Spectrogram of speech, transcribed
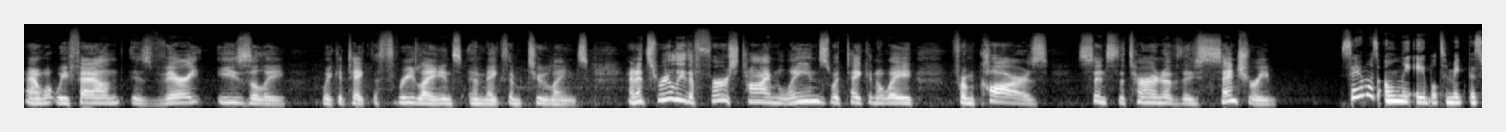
and what we found is very easily we could take the three lanes and make them two lanes. And it's really the first time lanes were taken away from cars since the turn of the century. Sam was only able to make this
